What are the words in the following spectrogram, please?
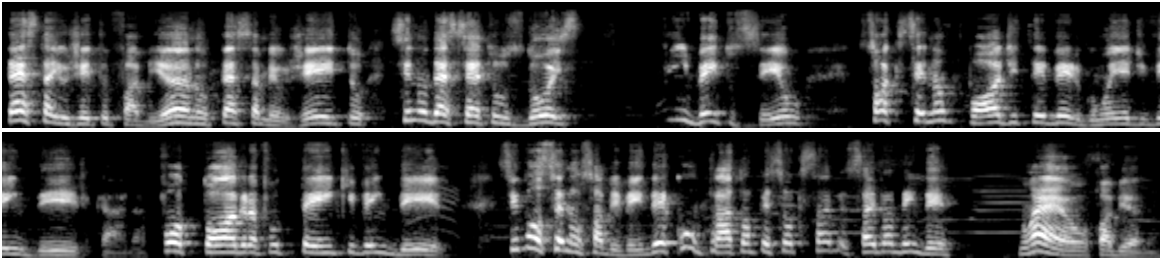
Testa aí o jeito do Fabiano, testa meu jeito. Se não der certo os dois, inventa o seu. Só que você não pode ter vergonha de vender, cara. Fotógrafo tem que vender. Se você não sabe vender, contrata uma pessoa que saiba, saiba vender. Não é, Fabiano?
